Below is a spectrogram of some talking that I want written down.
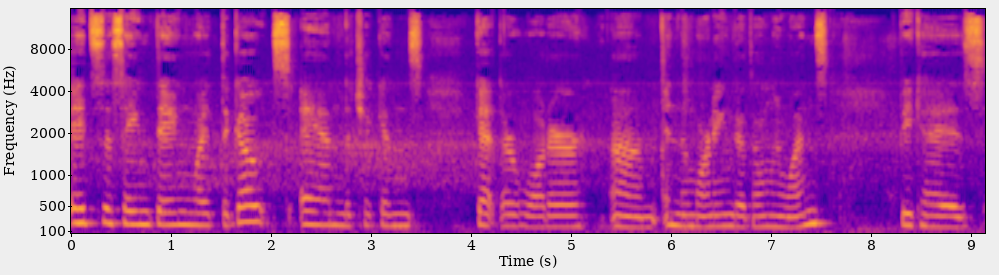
It's the same thing with the goats and the chickens get their water um, in the morning. They're the only ones because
